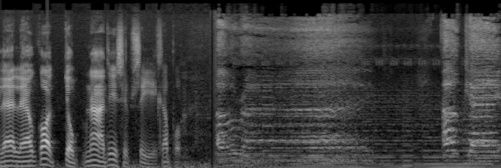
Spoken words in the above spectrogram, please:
และแล้วก็จบหน้าที่ 14 ครับผม Okay.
